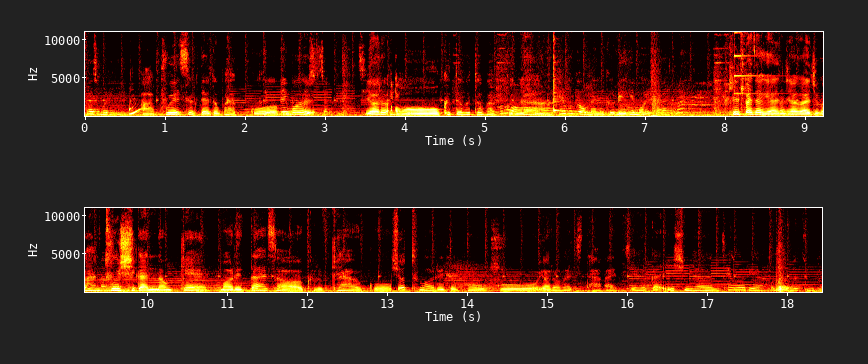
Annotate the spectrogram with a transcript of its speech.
그래서 머리 아 부했을 때도 봤고 그때부터 뭐 시작했지. 여러 어 그때부터 봤구나 그럼 태국에 오면 그 레게 머리 따라 길바닥에 앉아가지고 한 두 시간 넘게 머리 따서 그렇게 하고 쇼트 머리도 보고 여러 가지 다 봤지 그러니까 20년 세월이야 남자친구도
